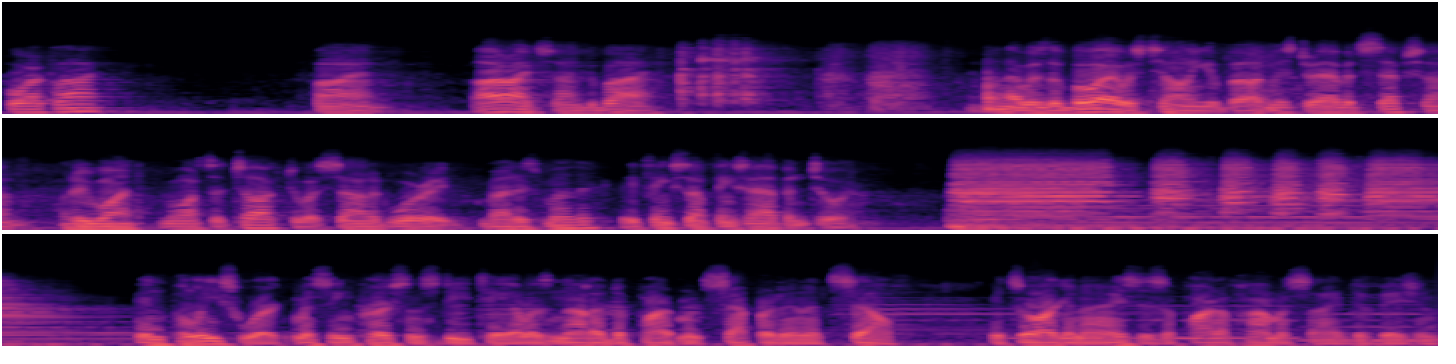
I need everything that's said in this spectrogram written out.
Four o'clock? Fine. All right, son. Goodbye. Well, that was the boy I was telling you about, Mr. Abbott's stepson. What do you want? He wants to talk to us. Sounded worried. About his mother? He thinks something's happened to her. In police work, missing persons detail is not a department separate in itself. It's organized as a part of homicide division.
